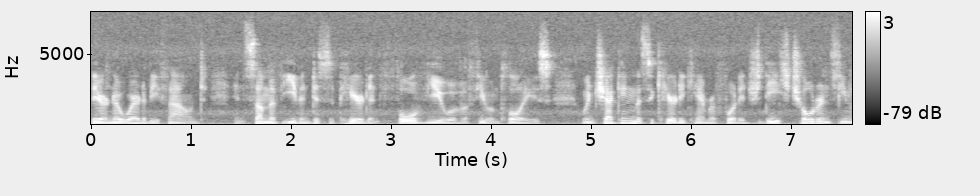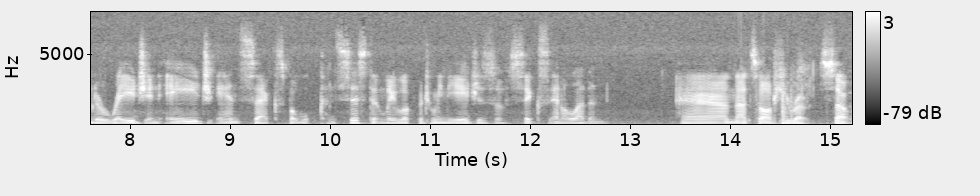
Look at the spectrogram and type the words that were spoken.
they are nowhere to be found, and some have even disappeared in full view of a few employees. When checking the security camera footage, these children seem to range in age and sex, but will consistently look between the ages of 6 and 11. And that's all she wrote. So,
